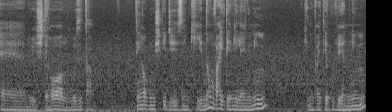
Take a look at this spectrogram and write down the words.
É, dos teólogos e tal. Tem alguns que dizem que não vai ter milênio nenhum, que não vai ter governo nenhum,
